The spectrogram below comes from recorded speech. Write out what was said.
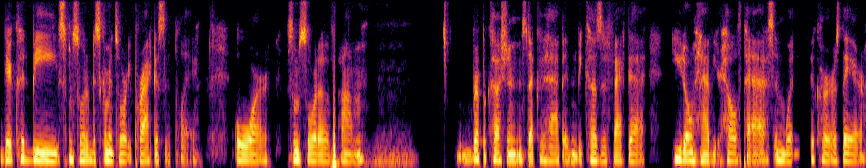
there could be some sort of discriminatory practice at play or some sort of um, repercussions that could happen because of the fact that you don't have your health pass and what occurs there.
